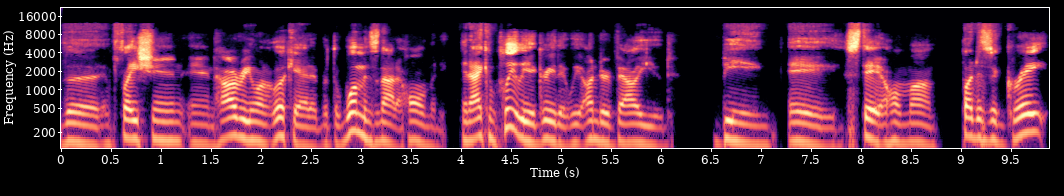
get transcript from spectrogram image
the inflation and however you want to look at it, but the woman's not at home anymore. And I completely agree that we undervalued being a stay at home mom, but it's a great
